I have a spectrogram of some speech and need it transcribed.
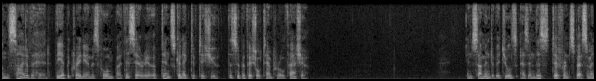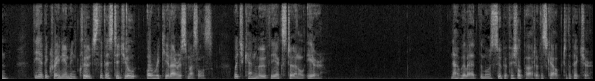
On the side of the head, the epicranium is formed by this area of dense connective tissue, the superficial temporal fascia. In some individuals, as in this different specimen, the epicranium includes the vestigial auricularis muscles, which can move the external ear. Now we'll add the more superficial part of the scalp to the picture.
